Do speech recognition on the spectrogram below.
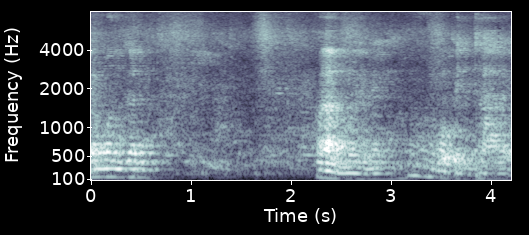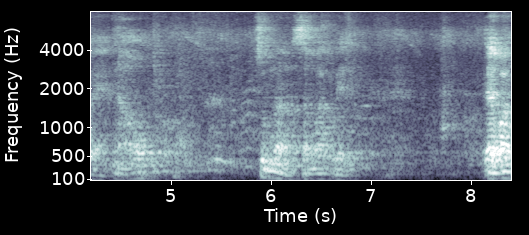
ละเมึงกันห้ามื่นหนึ่งก็เป็นทาเลยหนาวซุ่มนั้นสมัครเล่นแต่วัน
